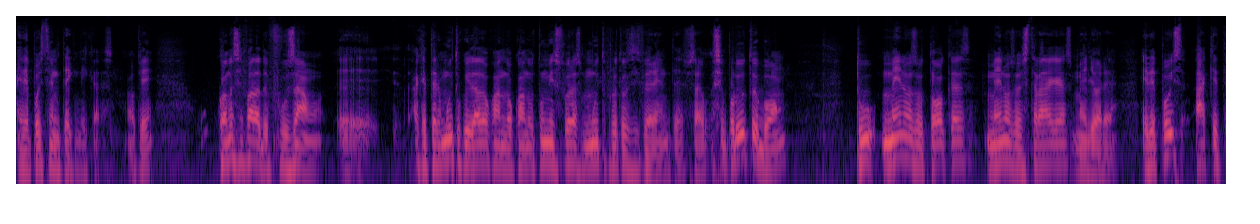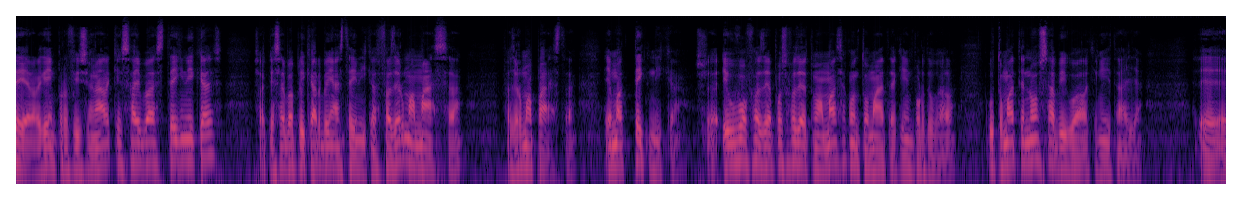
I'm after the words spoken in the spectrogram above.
e depois tem técnicas, ok? Quando se fala de fusão, eh, há que ter muito cuidado quando, quando tu misturas muitos produtos diferentes. Se o produto é bom, tu menos o tocas, menos o estragas, melhor é. E depois há que ter alguém profissional que saiba as técnicas, ou que saiba aplicar bem as técnicas. Fazer uma massa, fazer uma pasta, é uma técnica. eu vou fazer, posso fazer uma massa com tomate aqui em Portugal. O tomate não sabe igual que em Itália. É,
